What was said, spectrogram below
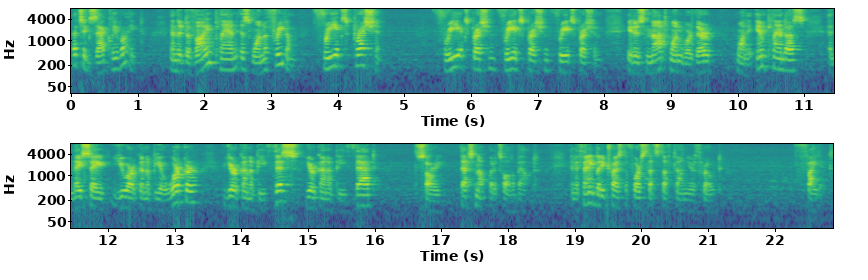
That's exactly right. And the divine plan is one of freedom, free expression. Free expression, free expression, free expression. It is not one where they want to implant us and they say, you are going to be a worker, you're going to be this, you're going to be that. Sorry, that's not what it's all about. And if anybody tries to force that stuff down your throat, fight it.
